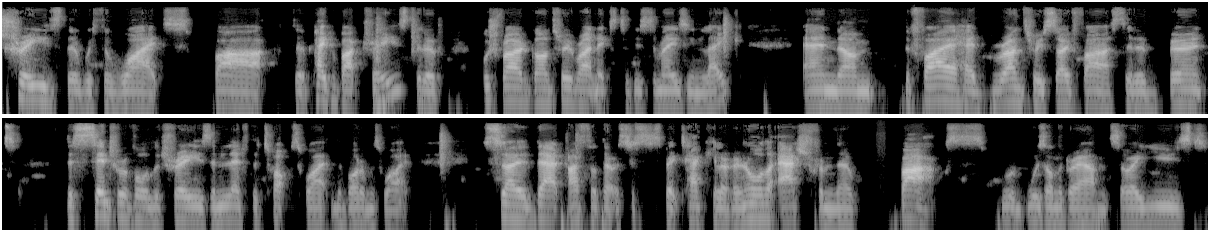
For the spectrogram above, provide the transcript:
trees that with the white bark the paperbark trees that have bushfire had gone through right next to this amazing lake. And um, the fire had run through so fast that it had burnt the center of all the trees and left the tops white and the bottoms white. So that I thought that was just spectacular, and all the ash from the barks w- was on the ground. So I used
